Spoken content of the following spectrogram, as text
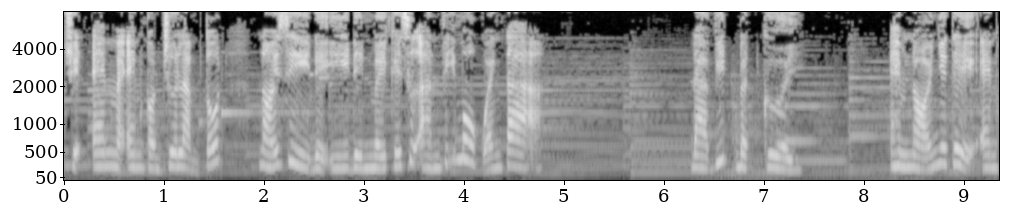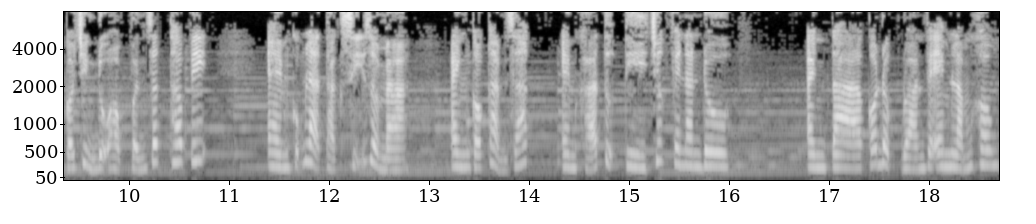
Chuyện em mà em còn chưa làm tốt, nói gì để ý đến mấy cái dự án vĩ mô của anh ta? David bật cười. Em nói như thể em có trình độ học vấn rất thấp ý. Em cũng là thạc sĩ rồi mà. Anh có cảm giác em khá tự ti trước Fernando. Anh ta có độc đoán với em lắm không?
